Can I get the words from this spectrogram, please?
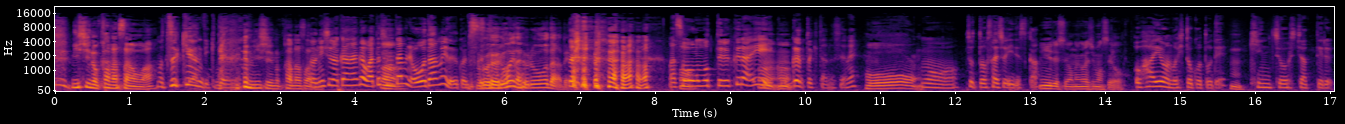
西野カナさんは？もうズキュンってきたよね西野カナさそうん西野カナが私のためにオーダーメイドでこうやって作ってすごいなフルオーダーで。まあ、そう思ってるくらい、うん。グッときたんですよね。もうちょっと最初いいですか？いいですよお願いしますよ「おはよう」の一言でうん。緊張しちゃってる、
